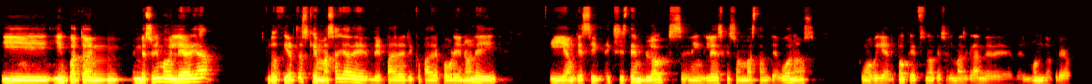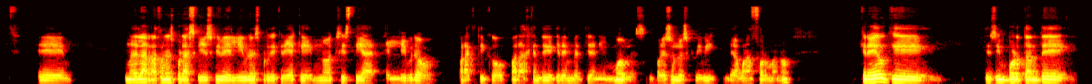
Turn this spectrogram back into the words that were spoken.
Y, en cuanto a inversión inmobiliaria, lo cierto es que más allá de, Padre Rico, Padre Pobre, no leí, y aunque sí existen blogs en inglés que son bastante buenos, como Bigger Pockets, ¿no? que es el más grande del mundo, creo. Eh, una de las razones por las que yo escribí el libro es porque creía que no existía el libro práctico para gente que quiere invertir en inmuebles. Y por eso lo escribí, de alguna forma, ¿no? Creo que, es importante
